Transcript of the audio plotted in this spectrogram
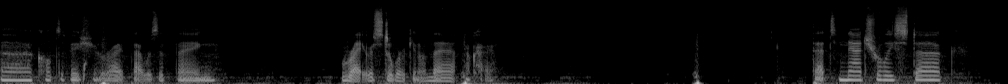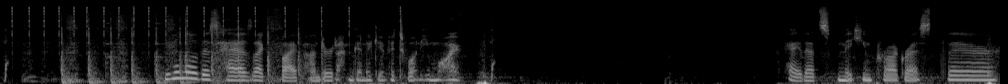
Uh, cultivation, right, that was a thing. Right, we're still working on that. Okay. That's naturally stuck. Even though this has like 500, I'm gonna give it 20 more. Okay, that's making progress there.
